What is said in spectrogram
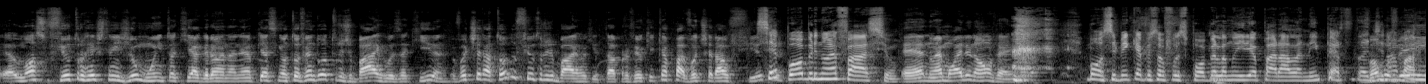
É, O nosso filtro restringiu muito aqui a grana, né? Porque assim, eu tô vendo outros bairros aqui. Eu vou tirar todo o filtro de bairro aqui, tá? Pra ver o que que é. Vou tirar o filtro. Ser pobre não é fácil. É, não é mole não, velho. Bom, se bem que a pessoa fosse pobre, ela não iria parar lá nem perto da Vamos Dinamarca, ver em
